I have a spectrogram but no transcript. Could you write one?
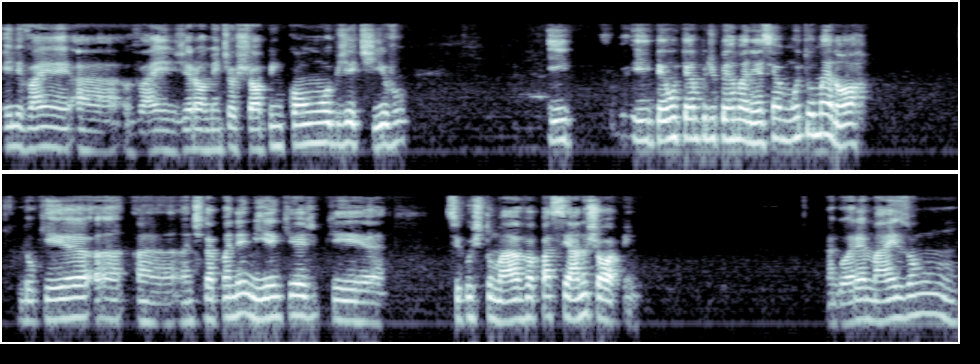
ele vai, a, vai geralmente ao shopping com um objetivo e, e tem um tempo de permanência muito menor do que a, a, antes da pandemia, que, que se costumava passear no shopping. Agora é mais um,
